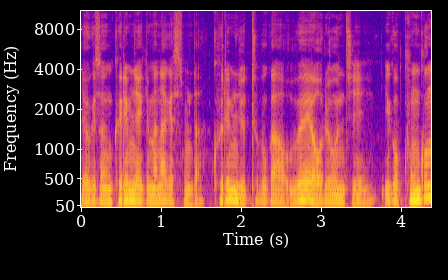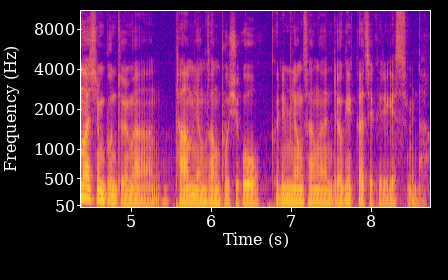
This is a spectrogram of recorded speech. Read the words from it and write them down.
여기선 그림 얘기만 하겠습니다. 그림 유튜브가 왜 어려운지 이거 궁금하신 분들만 다음 영상 보시고 그림 영상은 여기까지 그리겠습니다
